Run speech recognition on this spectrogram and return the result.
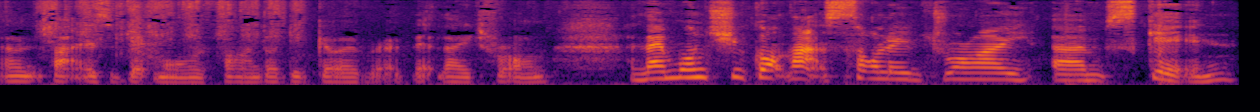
and that is a bit more refined. I did go over it a bit later on. And then once you've got that solid dry um, skin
